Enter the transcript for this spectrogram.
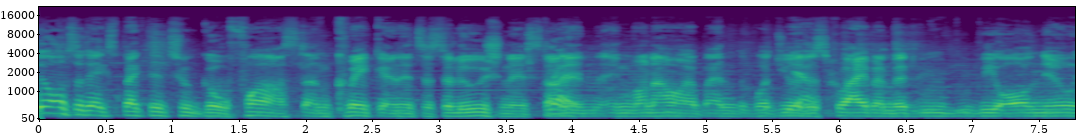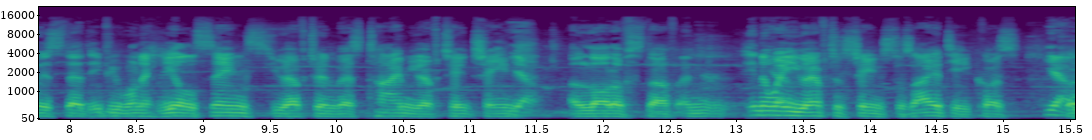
You're also they expect it to go fast and quick, and it's a solution. It's done Right. in, in one hour. And what you Yeah. describe and that we, all knew is that if you want to heal things, you have to invest time. You have to change Yeah. a lot of stuff, and in a way, Yeah. you have to change society because Yeah.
